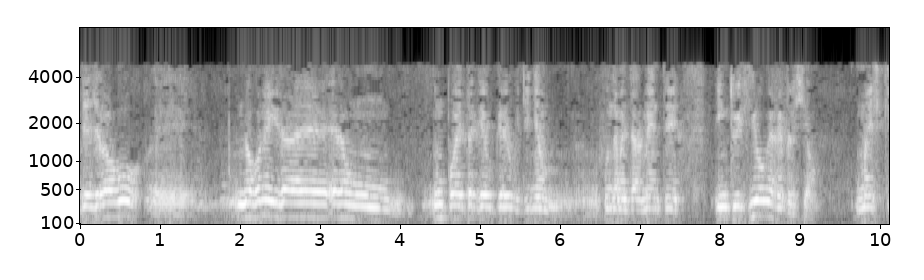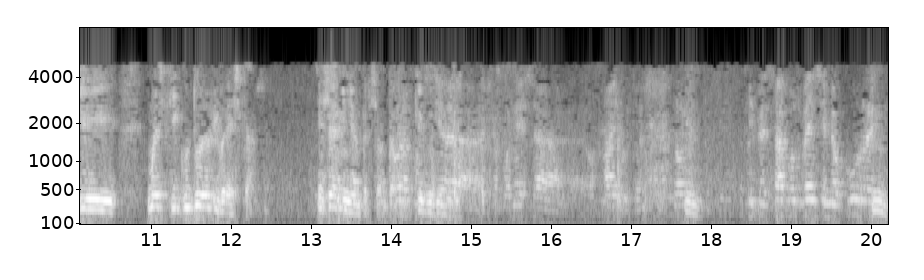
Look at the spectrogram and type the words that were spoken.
desde logo eh, Novoneira eh, era un, un poeta que eu creo que tiña fundamentalmente intuición e reflexión máis que máis que cultura libresca Esa es mi impresión. Ahora, ¿qué japonesa, Washington, mm. si pensamos, ven, se me ocurre mm.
